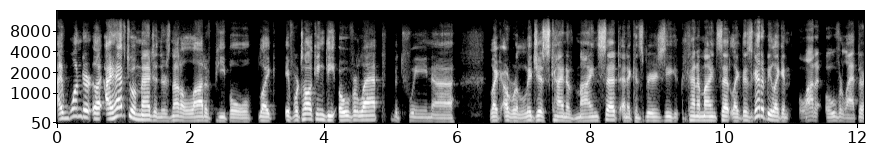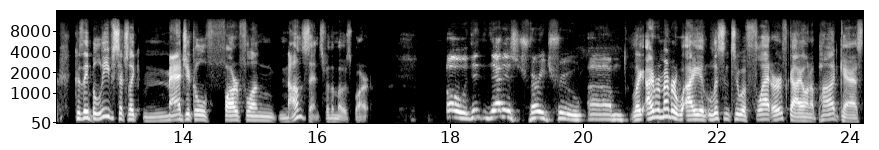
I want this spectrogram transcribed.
I wonder, like, I have to imagine there's not a lot of people, like, if we're talking the overlap between, uh, like a religious kind of mindset and a conspiracy kind of mindset. Like there's got to be like an, a lot of overlap there because they believe such like magical, far flung nonsense for the most part. Oh, th- that is very true. Um, like I remember I listened to a flat Earth guy on a podcast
